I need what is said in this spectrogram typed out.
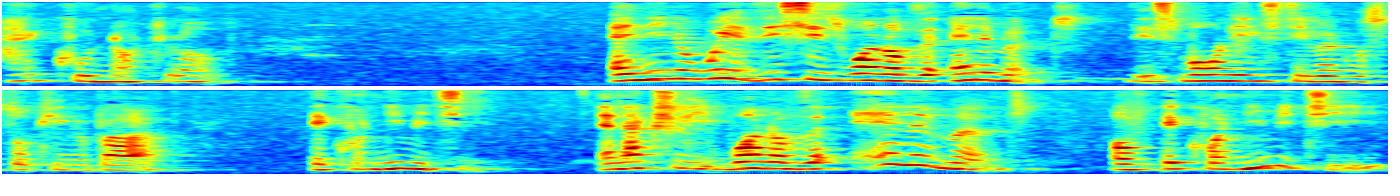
I could not love. And in a way, this is one of the elements. This morning, Stephen was talking about equanimity. And actually, one of the elements of equanimity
